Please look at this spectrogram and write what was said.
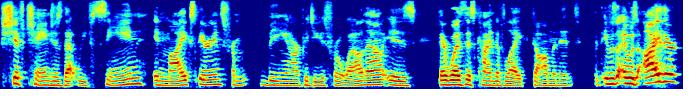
shift changes that we've seen in my experience from being in rpgs for a while now is there was this kind of like dominant it was it was either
